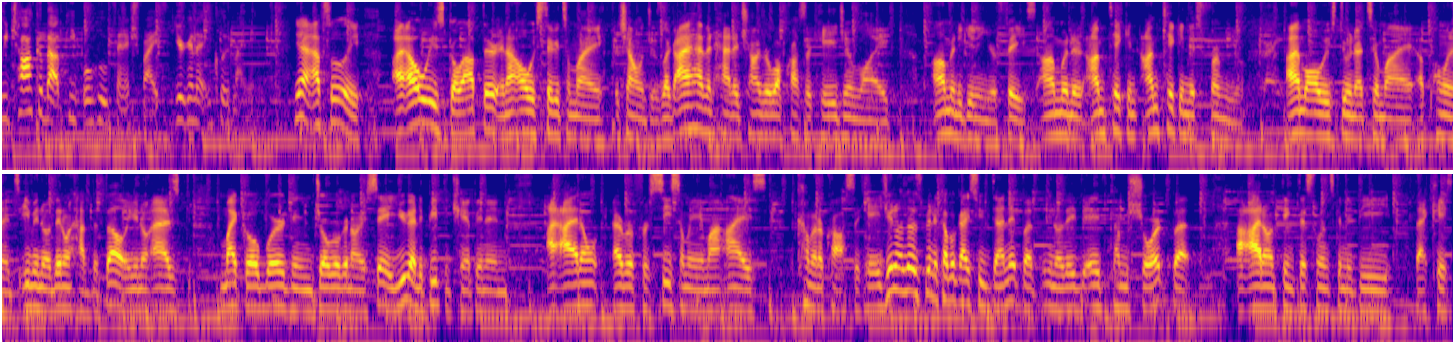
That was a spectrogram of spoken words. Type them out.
we talk about people who finish fights, you're going to include my name. Yeah, absolutely. I always go out there and I always take it to my challengers. Like I haven't had a challenger walk across the cage and like I'm gonna get in your face. I'm gonna I'm taking I'm taking this from you. I'm always doing that to my opponents, even though they don't have the belt. You know, as Mike Goldberg and Joe Rogan always say, you got to beat the champion, and I, I, don't ever foresee somebody in my eyes coming across the cage. You know, there's been a couple guys who've done it, but you know they, they've come short. But I don't think this one's going to be that case.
